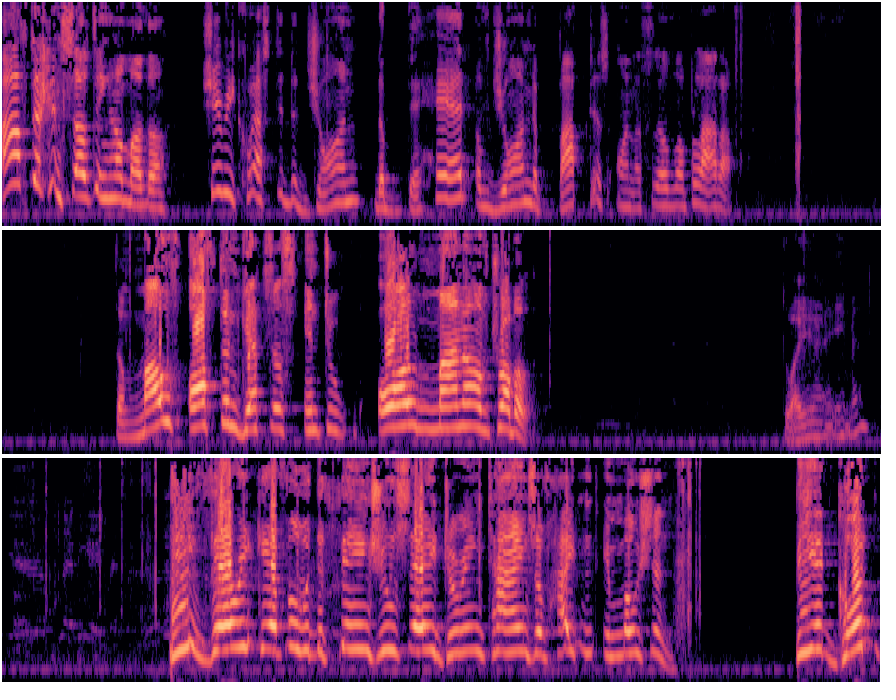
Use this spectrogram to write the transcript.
After consulting her mother, she requested the John, the, the head of John the Baptist on a silver platter. The mouth often gets us into all manner of trouble. Do I hear amen? Be very careful with the things you say during times of heightened emotion. Be it good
